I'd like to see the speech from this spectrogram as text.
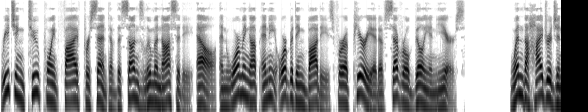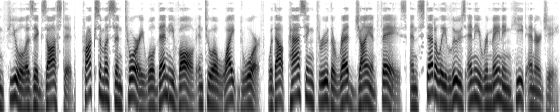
reaching 2.5% of the Sun's luminosity L and warming up any orbiting bodies for a period of several billion years. When the hydrogen fuel is exhausted, Proxima Centauri will then evolve into a white dwarf without passing through the red giant phase and steadily lose any remaining heat energy.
